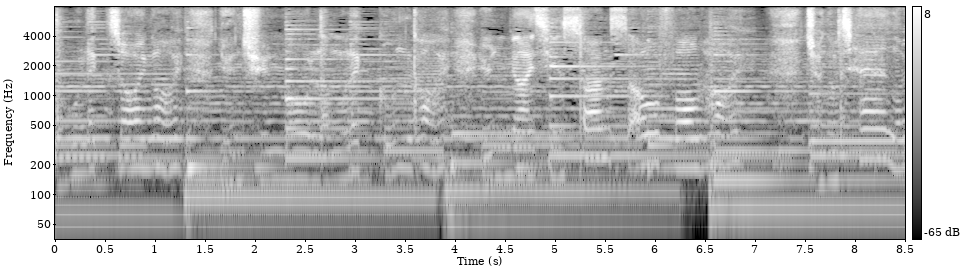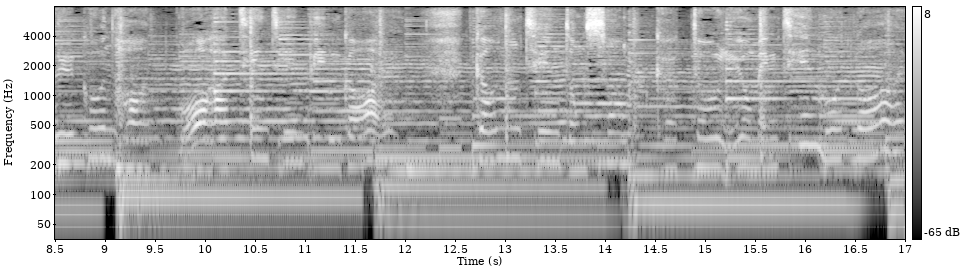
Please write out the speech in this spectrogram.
無力再愛，完全無能力灌溉。悬崖前雙手放開，長途車裏觀看，过客天天變改。今天動心，卻到了明天沒爱。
